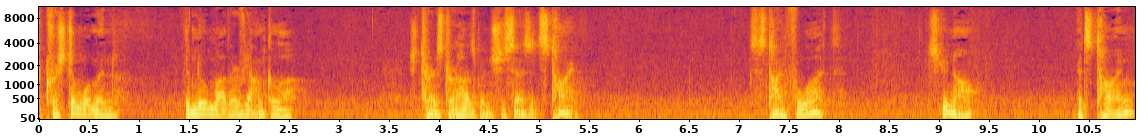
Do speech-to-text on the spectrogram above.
A Christian woman, the new mother of Yankala, she turns to her husband. She says, It's time. Says, Time for what? Says, you know. It's time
